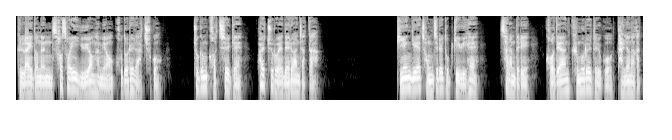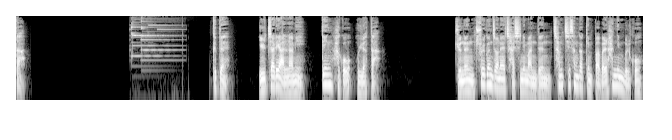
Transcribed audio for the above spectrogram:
글라이더는 서서히 유영하며 고도를 낮추고 조금 거칠게 활주로에 내려앉았다. 비행기의 정지를 돕기 위해 사람들이 거대한 그물을 들고 달려나갔다. 그때 일자리 알람이 띵 하고 울렸다. 규는 출근 전에 자신이 만든 참치 삼각김밥을 한 입 물고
